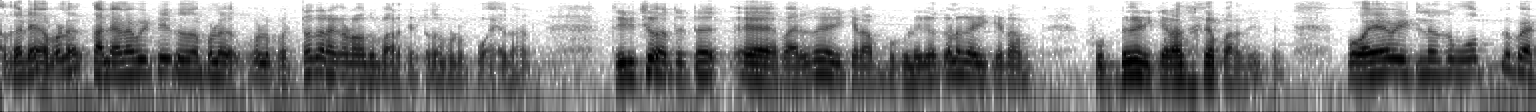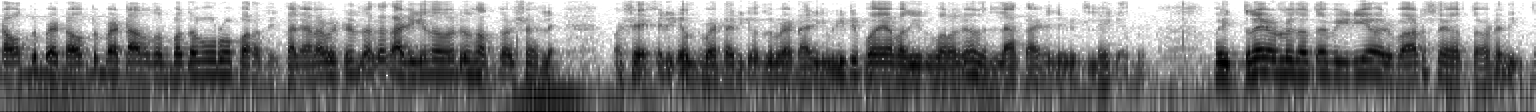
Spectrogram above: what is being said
അങ്ങനെ നമ്മൾ കല്യാണ വീട്ടിൽ നിന്ന് നമ്മൾ നമ്മൾ പെട്ടെന്ന് ഇറങ്ങണമെന്ന് പറഞ്ഞിട്ട് നമ്മൾ പോയതാണ്. തിരിച്ച് വന്നിട്ട് മരുന്ന് കഴിക്കണം ഗുളികകൾ കഴിക്കണം ഫുഡ് കഴിക്കണം എന്നൊക്കെ പറഞ്ഞിട്ട് പോയ വീട്ടിൽ നിന്ന് ഒന്നും വേണ്ട ഒന്നും വേണ്ട ഒന്നും വേണ്ട എന്ന് നിർബന്ധപൂർവം പറഞ്ഞു. കല്യാണ വീട്ടിൽ നിന്നൊക്കെ കഴിക്കുന്നത് ഒരു സന്തോഷമല്ലേ? പക്ഷേ എനിക്കൊന്നും വേണ്ട എനിക്കൊന്നും വേണ്ട എനിക്ക് വീട്ടിൽ പോയാൽ മതി എന്ന് പറഞ്ഞു അതെല്ലാം കഴിഞ്ഞ് വീട്ടിലേക്ക് വന്നു. അപ്പോൾ ഇത്രയേ ഉള്ളൂ ഇന്നത്തെ വീഡിയോ ഒരുപാട് സ്നേഹത്തോടെ നീച്ച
